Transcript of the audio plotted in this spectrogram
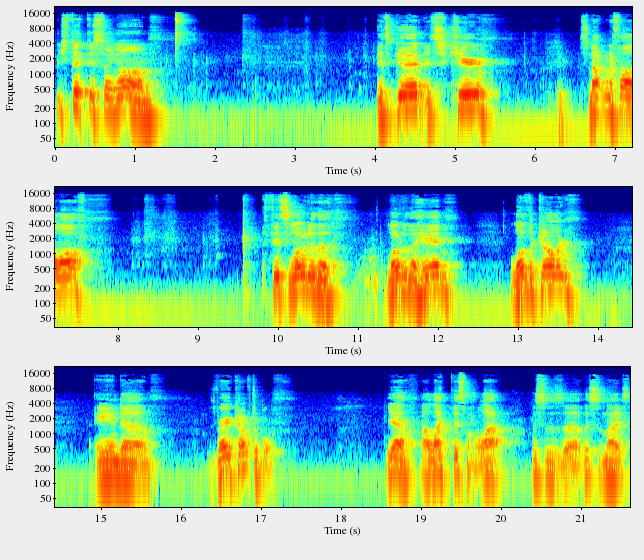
you stick this thing on. It's good. It's secure. It's not going to fall off. It fits low to the low to the head. Love the color. And uh, it's very comfortable. Yeah, I like this one a lot. This is uh, this is nice.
